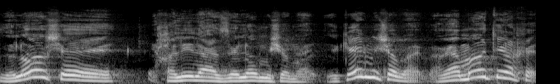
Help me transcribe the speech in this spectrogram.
זה לא שחלילה זה לא משמיים, זה כן משמיים. הרי אמרתי לכם,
